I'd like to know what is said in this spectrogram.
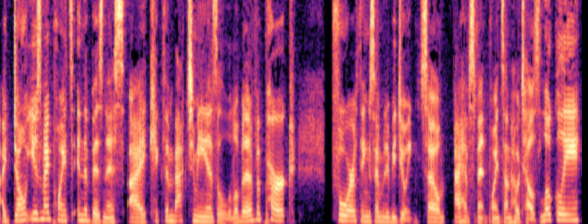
I don't use my points in the business. I kick them back to me as a little bit of a perk for things I'm going to be doing. So I have spent points on hotels locally.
